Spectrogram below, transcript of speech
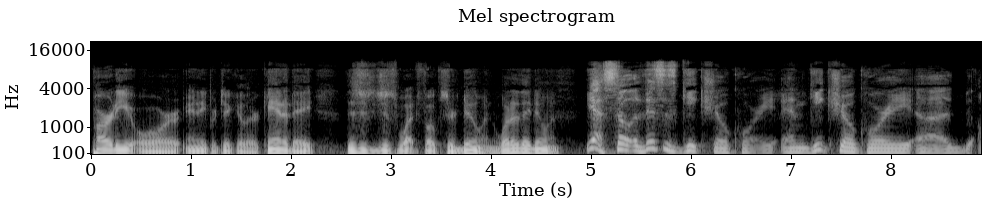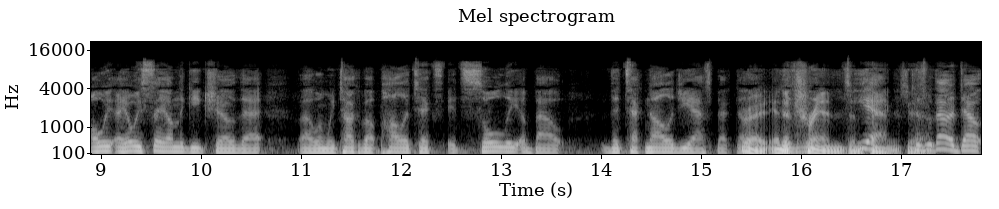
party or any particular candidate. This is just what folks are doing. What are they doing? Yes, so this is Geek Show Corey, and Geek Show Corey. Uh, always, I always say on the Geek Show that uh, when we talk about politics, it's solely about the technology aspect of right, it. and the trends and yeah, things. Because yeah. without a doubt,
